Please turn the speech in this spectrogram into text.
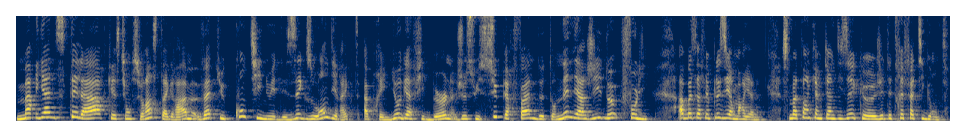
Marianne Stellar, question sur Instagram. Vas-tu continuer des exos en direct après Yoga Fit Burn? Je suis super fan de ton énergie de folie. Ah bah ça fait plaisir Marianne. Ce matin, quelqu'un disait que j'étais très fatigante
